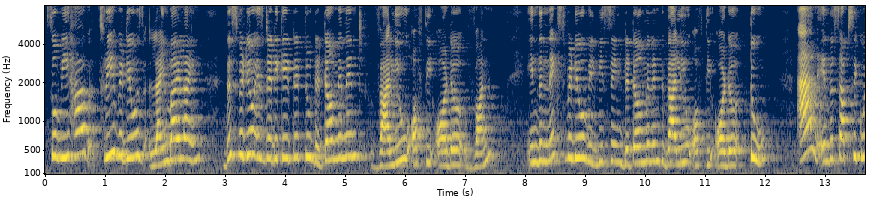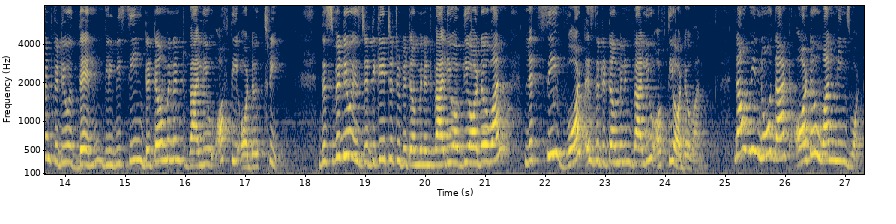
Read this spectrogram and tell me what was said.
So we have three videos line by line. This video is dedicated to determinant value of the order 1. In the next video, we'll be seeing determinant value of the order 2 and in the subsequent video then we'll be seeing determinant value of the order 3. This video is dedicated to determinant value of the order 1. Let's see what is the determinant value of the order 1. Now we know that order 1 means what?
